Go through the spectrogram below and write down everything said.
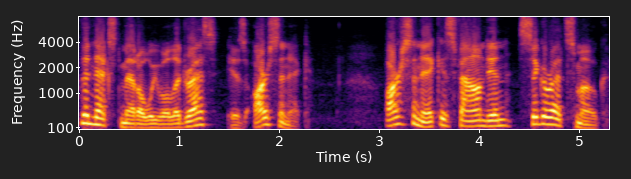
The next metal we will address is arsenic. Arsenic is found in cigarette smoke,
